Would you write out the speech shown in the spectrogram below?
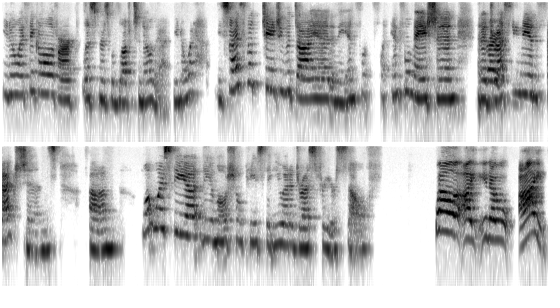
You know, I think all of our listeners would love to know that. You know, what besides the changing the diet and the infl- inflammation and addressing right. the infections, um, what was the uh, the emotional piece that you had addressed for yourself? Well, I, you know, I,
